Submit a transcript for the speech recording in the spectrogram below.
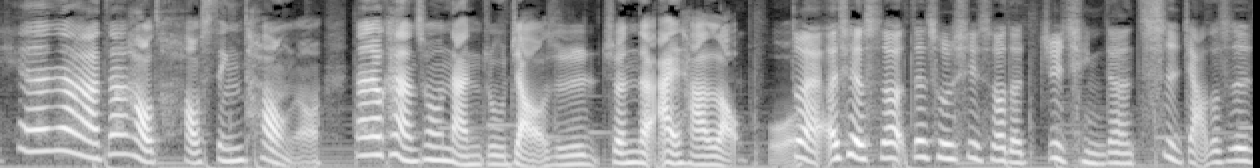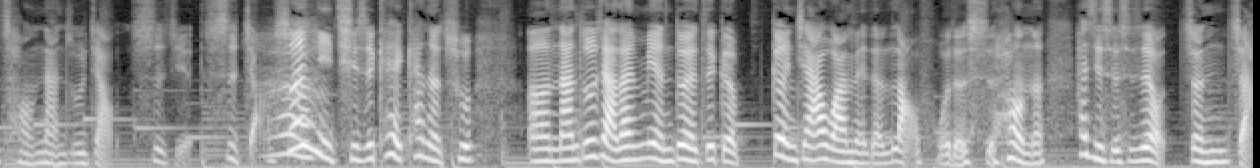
天呐，这样好好心痛哦！那就看得出男主角就是真的爱他老婆。对，而且所有这出戏所有的剧情的视角都是从男主角视角视角，所以你其实可以看得出，呃，男主角在面对这个更加完美的老婆的时候呢，他其实是有挣扎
